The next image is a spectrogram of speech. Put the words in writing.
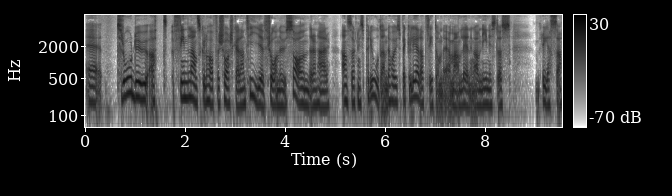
Eh, Tror du att Finland skulle ha försvarsgarantier från USA under den här ansökningsperioden? Det har ju spekulerats lite om det med anledning av Niinistös resa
